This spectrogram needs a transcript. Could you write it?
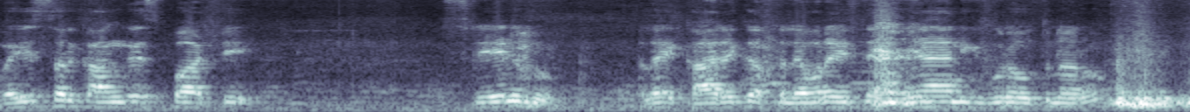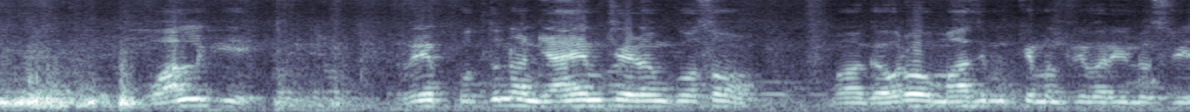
వైఎస్ఆర్ కాంగ్రెస్ పార్టీ శ్రేణులు అలాగే కార్యకర్తలు ఎవరైతే అన్యాయానికి గురవుతున్నారో వాళ్ళకి రేపు పొద్దున న్యాయం చేయడం కోసం మా గౌరవ మాజీ ముఖ్యమంత్రి వర్యులు శ్రీ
